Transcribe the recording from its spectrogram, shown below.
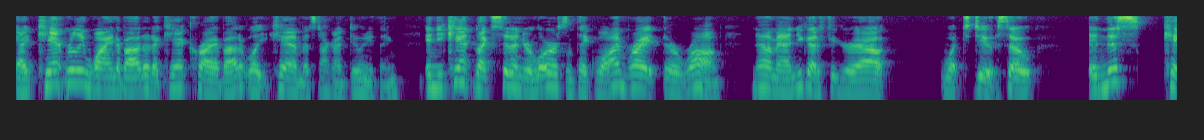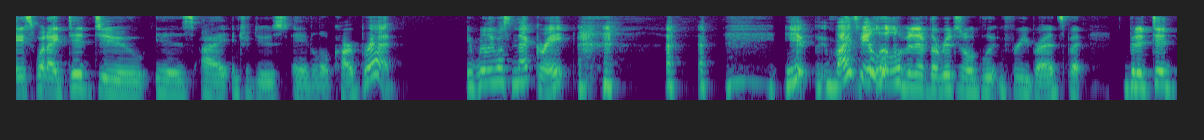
I can't really whine about it. I can't cry about it. Well, you can, but it's not going to do anything. And you can't like sit on your laurels and think, well, I'm right, they're wrong. No, man, you got to figure out what to do. So in this case, what I did do is I introduced a low carb bread. It really wasn't that great. it reminds me a little bit of the original gluten free breads, but but it did.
